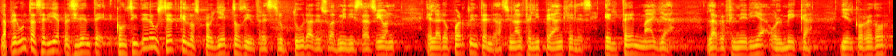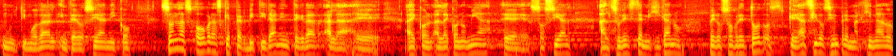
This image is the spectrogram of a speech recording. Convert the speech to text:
La pregunta sería, presidente, ¿considera usted que los proyectos de infraestructura de su administración el Aeropuerto Internacional Felipe Ángeles, el Tren Maya, la refinería Olmeca y el corredor multimodal interoceánico son las obras que permitirán integrar a la, eh, economía eh, social al sureste mexicano, pero sobre todo, que ha sido siempre marginado,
